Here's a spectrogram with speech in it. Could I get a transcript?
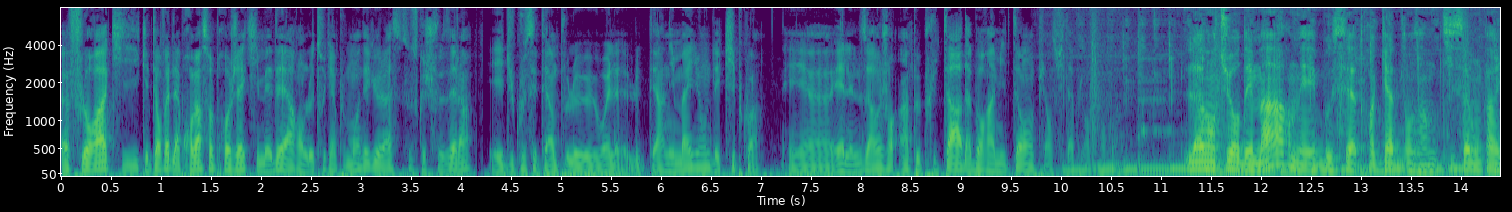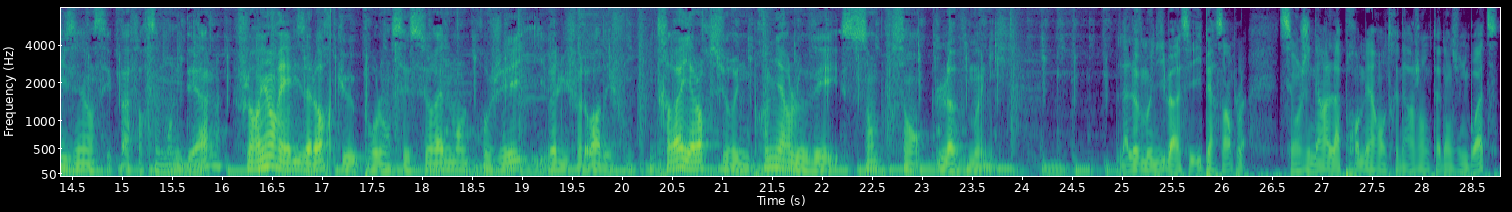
Euh, Flora qui, était en fait la première sur le projet qui m'aidait à rendre le truc un peu moins dégueulasse, tout ce que je faisais là. Et du coup c'était un peu le, le, dernier maillon de l'équipe quoi. Et, euh, elle, nous a rejoint un peu plus tard, d'abord à mi-temps, puis ensuite à plein temps. L'aventure démarre, mais bosser à 3-4 dans un petit salon parisien, c'est pas forcément l'idéal. Florian réalise alors que pour lancer sereinement le projet, il va lui falloir des fonds. Il travaille alors sur une première levée 100% Love Money. La Love Money, bah, c'est hyper simple. C'est en général la première entrée d'argent que tu as dans une boîte.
